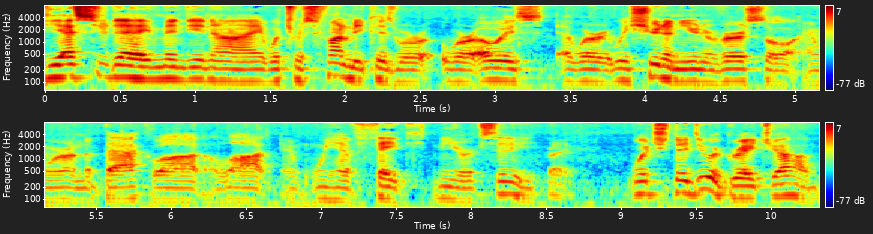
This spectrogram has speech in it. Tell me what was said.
yesterday Mindy and I, which was fun because we're we're always uh, we're, we shoot on Universal and we're on the back lot a lot, and we have fake New York City, Right. which they do a great job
